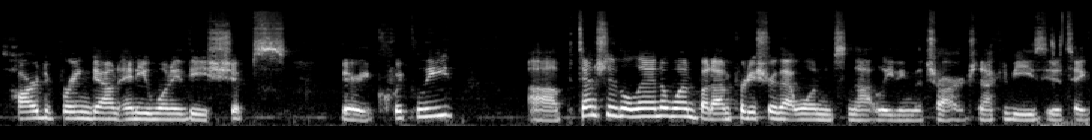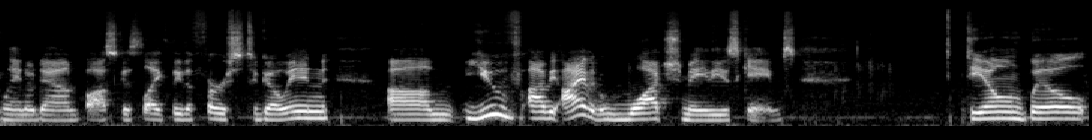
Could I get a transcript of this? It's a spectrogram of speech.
It's hard to bring down any one of these ships very quickly uh, potentially the Lando one, but I'm pretty sure that one's not leading the charge. Not going to be easy to take Lando down. Bossk is likely the first to go in. Um, you've I mean, I haven't watched many of these games. Dion will,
